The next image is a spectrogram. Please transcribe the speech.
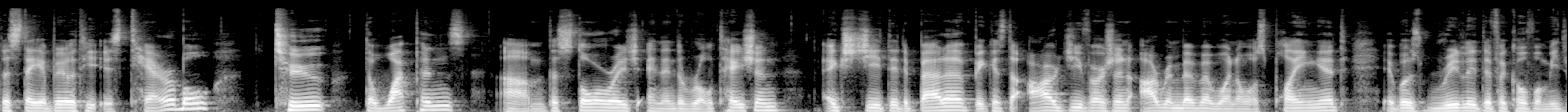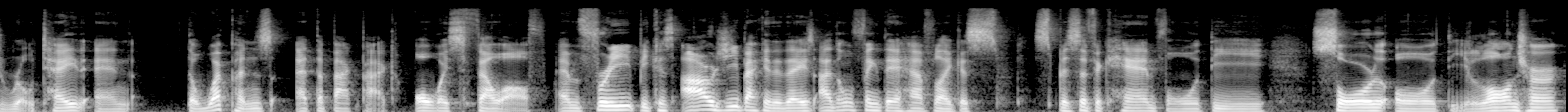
the stability is terrible, two, the weapons, um, the storage, and then the rotation HG did it better because the RG version, I remember when I was playing it, it was really difficult for me to rotate and the weapons at the backpack always fell off. And free because RG back in the days, I don't think they have like a specific hand for the sword or the launcher.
